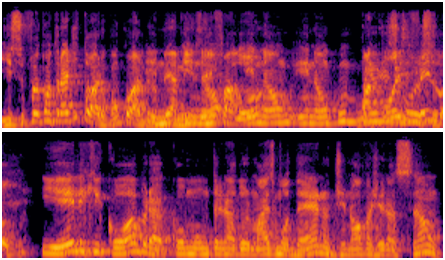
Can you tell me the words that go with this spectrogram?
Isso foi contraditório, concordo. e, e Amigos não, ele falou e não, e não cumprir uma o discurso. E ele que cobra, como um treinador mais moderno, de nova geração,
